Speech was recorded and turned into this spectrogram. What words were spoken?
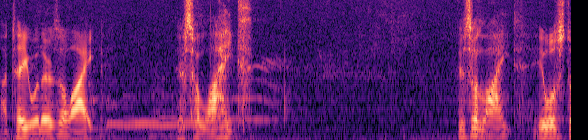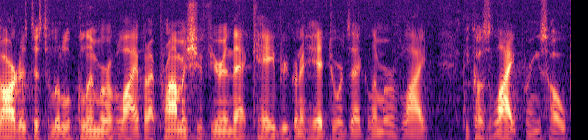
I'll tell you what, there's a light. There's a light. There's a light. It will start as just a little glimmer of light, but I promise you, if you're in that cave, you're going to head towards that glimmer of light because light brings hope.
